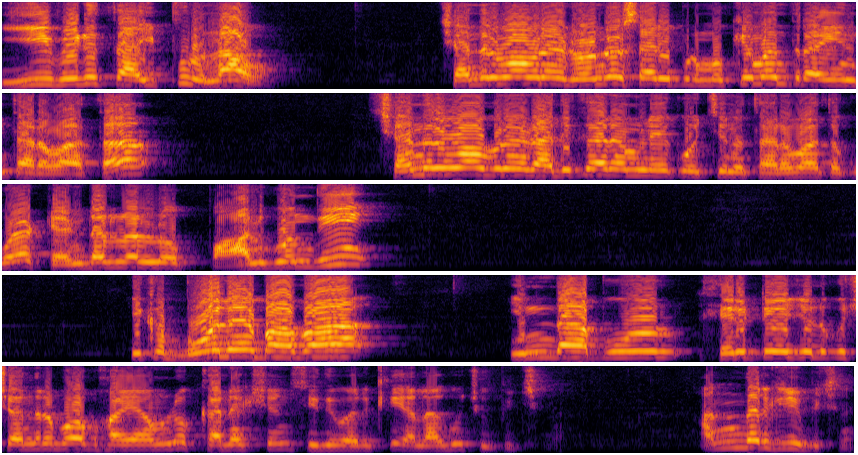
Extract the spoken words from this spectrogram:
ఈ విడత ఇప్పుడు నావు చంద్రబాబు నాయుడు రెండోసారి ఇప్పుడు ముఖ్యమంత్రి అయిన తర్వాత చంద్రబాబు నాయుడు అధికారం వచ్చిన తర్వాత కూడా టెండర్లలో పాల్గొంది ఇక బోలే బాబా ఇందాపూర్ హెరిటేజ్లకు చంద్రబాబు హయాంలో కనెక్షన్స్ ఇదివరకు ఎలాగూ చూపించిన. అందరికీ చూపించిన.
